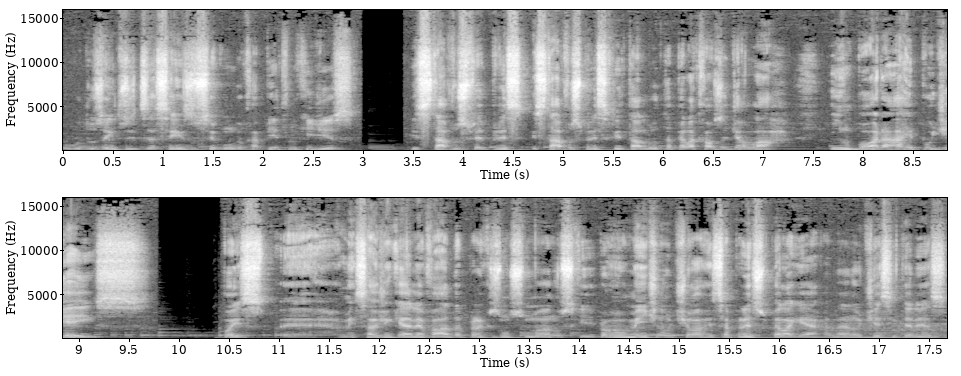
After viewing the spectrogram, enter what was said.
o 216 do segundo capítulo que diz: Está-vos prescrita a luta pela causa de Allah, embora a repudieis. Pois, é, a mensagem que é levada para os muçulmanos que provavelmente não tinham esse apreço pela guerra, né, não tinham esse interesse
